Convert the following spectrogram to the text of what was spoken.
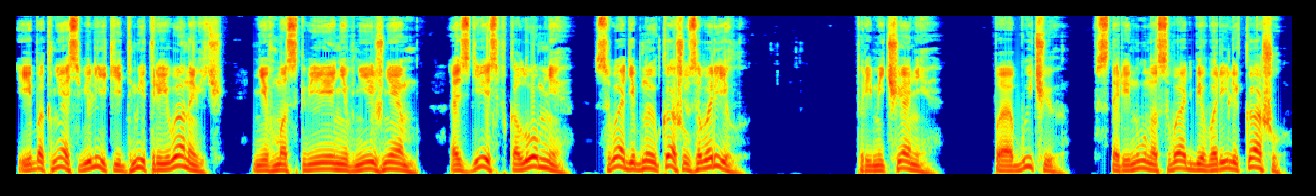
ибо князь великий Дмитрий Иванович не в Москве, не в Нижнем, а здесь, в Коломне, свадебную кашу заварил. Примечание. По обычаю, в старину на свадьбе варили кашу,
